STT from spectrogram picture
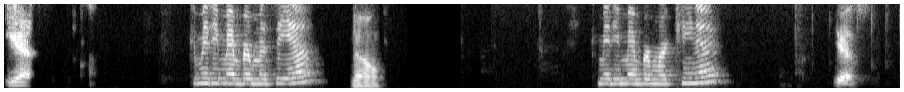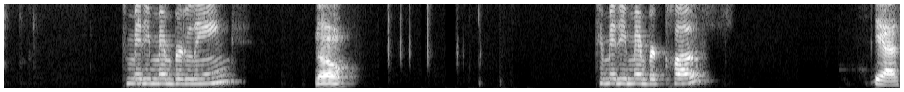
Yes. committee member Mazzia, No, committee member Martinez, Yes. Committee member Ling, No, committee member Close, Yes.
